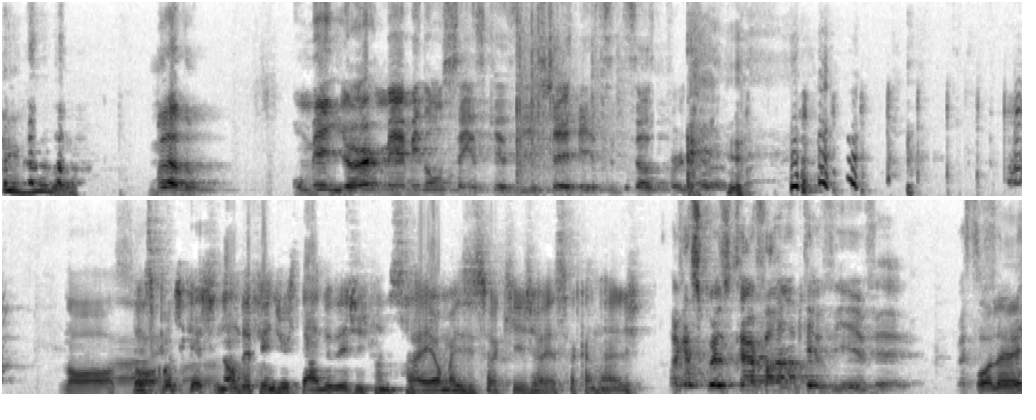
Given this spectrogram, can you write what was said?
anos. Mano, o melhor meme nonsense que existe é esse de Celso Portiolli. Nossa, Esse podcast não defende o Estado legítimo de Israel, mas isso aqui já é sacanagem. Olha as coisas que os caras falam na TV, velho. Olha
